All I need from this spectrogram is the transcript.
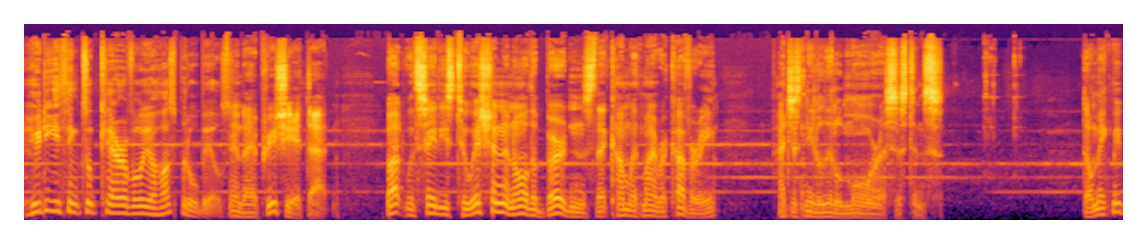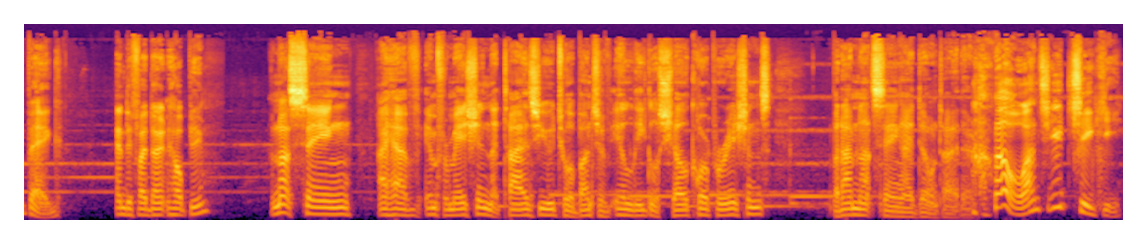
Who do you think took care of all your hospital bills? And I appreciate that. But with Sadie's tuition and all the burdens that come with my recovery, I just need a little more assistance. Don't make me beg. And if I don't help you? I'm not saying I have information that ties you to a bunch of illegal shell corporations, but I'm not saying I don't either. Oh, aren't you cheeky?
